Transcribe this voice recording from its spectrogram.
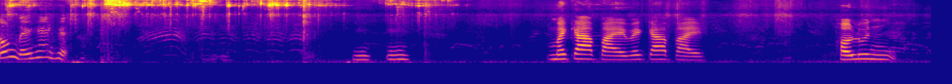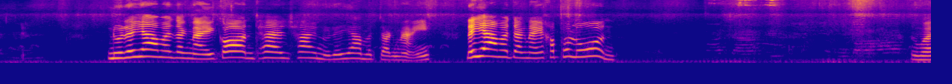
ลงได้แห้งเลยอืมอืมไม่กล้าไปไม่กล้าไปพราะรุ่น หนูได้ย่ามาจากไหนก้อน ใช่ใช่หนูได้ย่ามาจากไหน ได้ยามาจากไหนครับพ่อรุ่นมา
